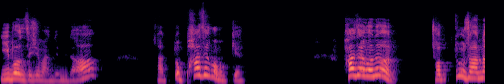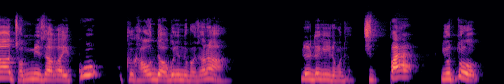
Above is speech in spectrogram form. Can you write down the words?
2번 쓰시면 안 됩니다. 자 또 파생어 볼게 파생어는 접두사나 전미사가 있고 그 가운데 어근 있는 거잖아. 예를 들기 이런 거죠. 짓발? 이것도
